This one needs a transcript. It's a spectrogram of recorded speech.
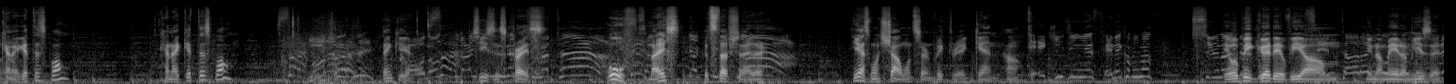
Can I get this ball? Can I get this ball? Thank you. Jesus Christ. Oof, nice. Good stuff, Schneider. He has one shot, one certain victory again, huh? It would be good if we, um, you know, made him use it.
